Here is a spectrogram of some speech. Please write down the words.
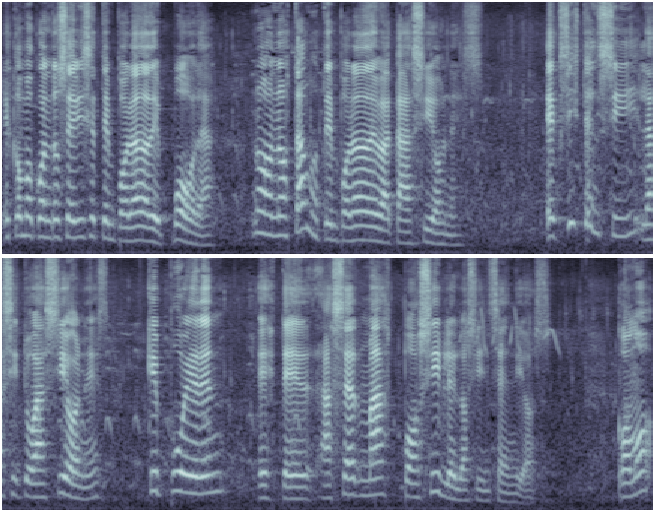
es como cuando se dice temporada de poda. No, no estamos temporada de vacaciones. Existen sí las situaciones que pueden este, hacer más posibles los incendios, como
